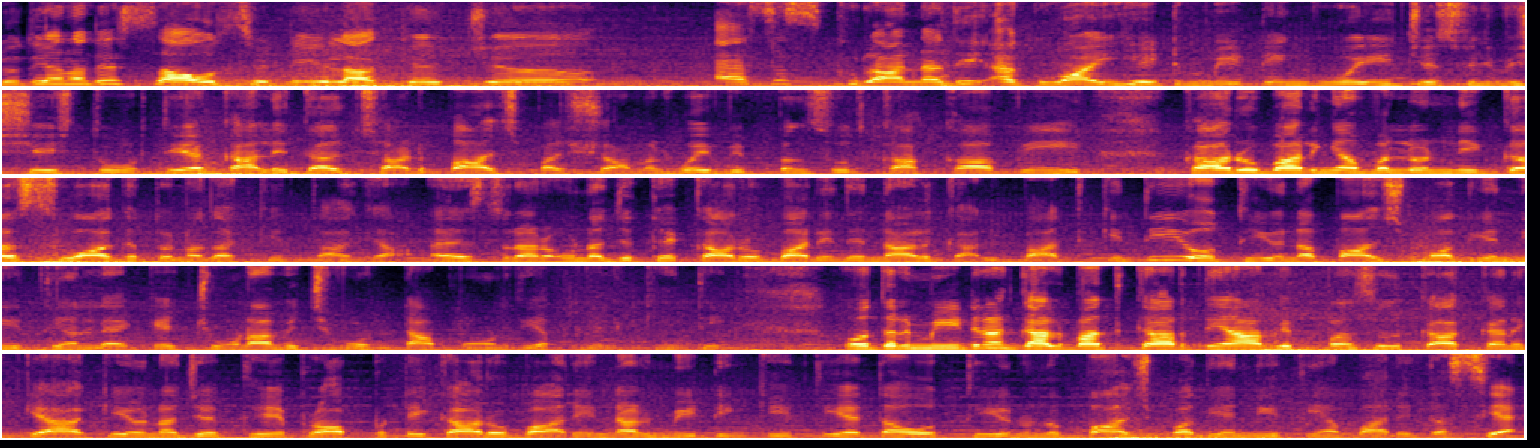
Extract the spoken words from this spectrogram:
ਲੁਧਿਆਣਾ ਦੇ ਸਾਊਥ ਸਿਟੀ ਇਲਾਕੇ 'ਚ ਐਸਐਸ ਖੁਰਾਨਾ ਦੀ ਅਗਵਾਈ ਹੇਠ ਮੀਟਿੰਗ ਹੋਈ, ਜਿਸ ਵਿੱਚ ਵਿਸ਼ੇਸ਼ ਤੌਰ ਤੇ ਅਕਾਲੀ ਦਲ ਛੱਡ ਭਾਜਪਾ ਸ਼ਾਮਲ ਹੋਏ। ਵਿਪਨ ਸੂਦ ਕਾਕਾ ਵੀ ਕਾਰੋਬਾਰੀਆਂ ਵੱਲੋਂ ਨਿੱਘਾ ਸਵਾਗਤ ਉਹਨਾਂ ਦਾ ਕੀਤਾ ਗਿਆ। ਇਸ ਦੌਰਾਨ ਉਹਨਾਂ ਜਿੱਥੇ ਕਾਰੋਬਾਰੀ ਦੇ ਨਾਲ ਗੱਲਬਾਤ ਕੀਤੀ, ਉੱਥੇ ਹੀ ਉਹਨਾਂ ਭਾਜਪਾ ਦੀਆਂ ਨੀਤੀਆਂ ਲੈ ਕੇ ਚੋਣਾਂ ਵਿੱਚ ਵੋਟਾਂ ਪਾਉਣ ਦੀ ਅਪੀਲ ਕੀਤੀ। ਉਧਰ ਮੀਡੀਆ ਨਾਲ ਗੱਲਬਾਤ ਕਰਦਿਆਂ ਵਿਪਨ ਸੁਦ ਕਾਕਾ ਨੇ ਕਿਹਾ ਕਿ ਉਹਨਾਂ ਜਿੱਥੇ ਪ੍ਰਾਪਰਟੀ ਕਾਰੋਬਾਰੀ ਨਾਲ ਮੀਟਿੰਗ ਕੀਤੀ ਹੈ, ਤਾਂ ਉੱਥੇ ਹੀ ਉਹਨਾਂ ਨੂੰ ਭਾਜਪਾ ਦੀਆਂ ਨੀਤੀਆਂ ਬਾਰੇ ਦੱਸਿਆ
